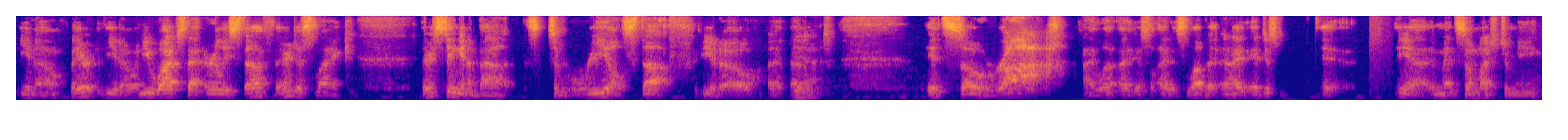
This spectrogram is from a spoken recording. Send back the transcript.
You know, they were, you know, when you watch that early stuff, they're just like, they're singing about some real stuff, you know, and Yeah. it's so raw. I love, I just, I just love it. And I, it just, it, yeah, it meant so much to me,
